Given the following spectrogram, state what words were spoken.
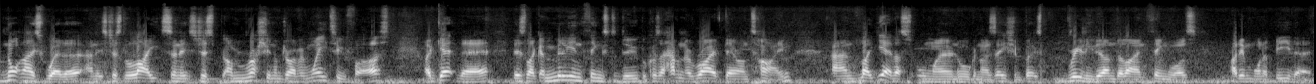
not nice weather, and it's just lights, and it's just I'm rushing. I'm driving way too fast. I get there. There's like a million things to do because I haven't arrived there on time, and like yeah, that's all my own organisation. But it's really the underlying thing was I didn't want to be there.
